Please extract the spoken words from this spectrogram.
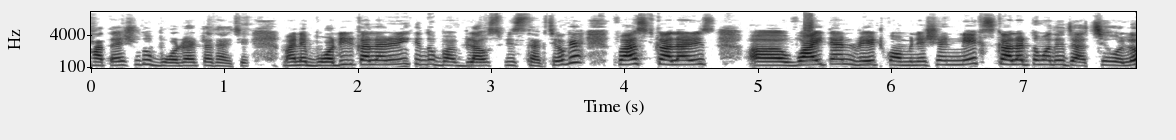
হাতায় শুধু বর্ডারটা থাকছে। মানে বডির কালারেরই কিন্তু ব্লাউজ পিস থাকছে okay first colour is white and red combination next colour তোমাদের যাচ্ছে হলো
